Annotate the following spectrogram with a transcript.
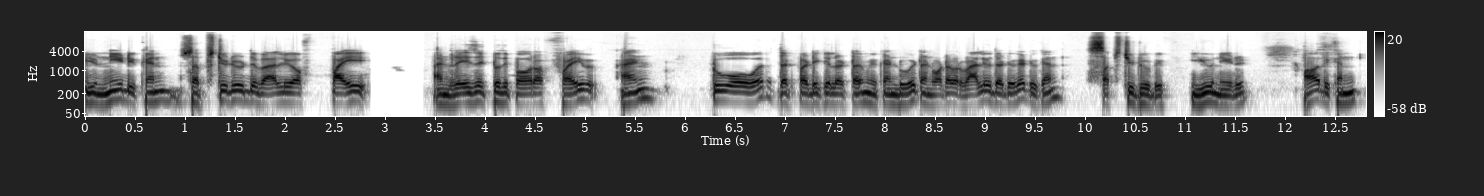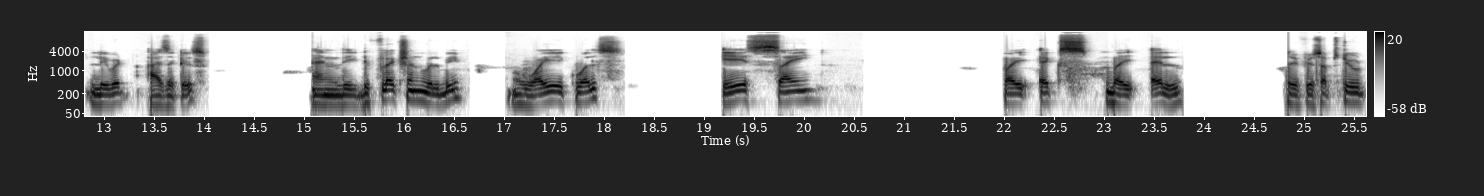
you need you can substitute the value of pi and raise it to the power of 5 and 2 over that particular term you can do it and whatever value that you get you can substitute if you need it or you can leave it as it is and the deflection will be y equals a sine pi x by L so if you substitute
